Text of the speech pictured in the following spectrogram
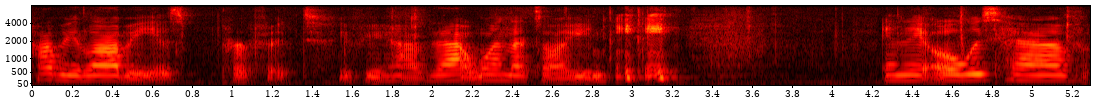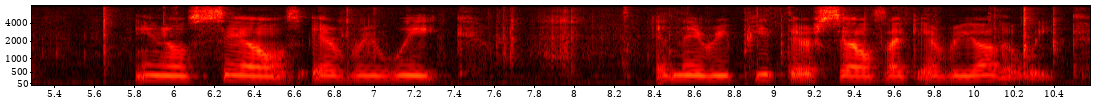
Hobby Lobby is perfect. If you have that one, that's all you need. and they always have, you know, sales every week. And they repeat their sales like every other week.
